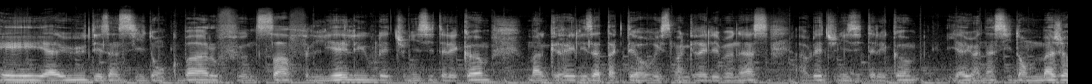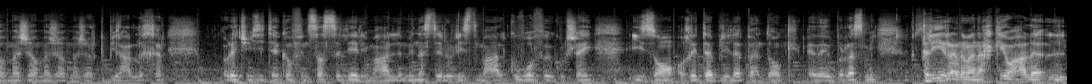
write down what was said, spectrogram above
إي يا يو دي انسيدون كبار وفي نصاف الليالي ولاد تونيزي تيليكوم مالغري لي زاتاك تيروريست مالغري لي مناس. ولاد تونيزي تيليكوم il y a eu un incident majeur, majeur, majeur, majeur كبير على ولات تونيزي تيليكوم في نص الليل مع الميناس تيروريست مع الكوفر فو كل شيء ايزون ريتابلي لا بان دونك هذا بالرسمي قليل انا ما نحكيو على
